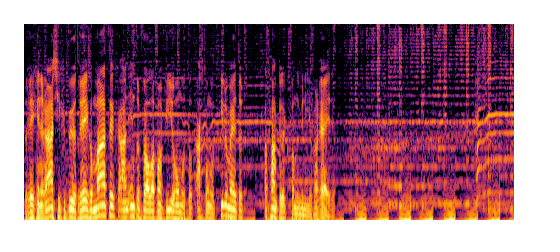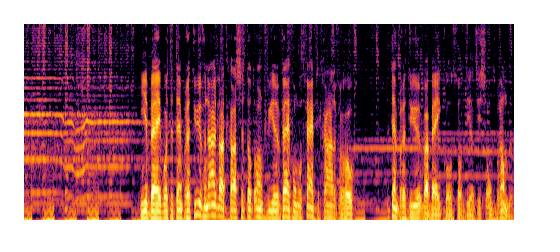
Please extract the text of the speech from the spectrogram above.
De regeneratie gebeurt regelmatig aan intervallen van 400 tot 800 km, afhankelijk van de manier van rijden. Hierbij wordt de temperatuur van de uitlaatgassen tot ongeveer 550 graden verhoogd, de temperatuur waarbij koolstofdeeltjes ontbranden.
